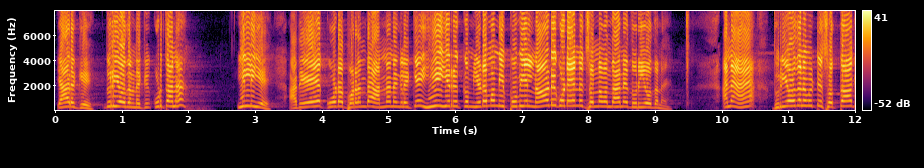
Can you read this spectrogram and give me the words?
யாருக்கு? துரியோதனனுக்கு. கொடுத்தானா? இல்லையே. அதே கூட பிறந்த அண்ணனுங்களுக்கே ஈ இருக்கும் இடமும் இப்புவியில் நாடு கூடன்னு சொன்னவன் தானே துரியோதனன். ஆனால் துரியோதனை விட்டு சொத்தாக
